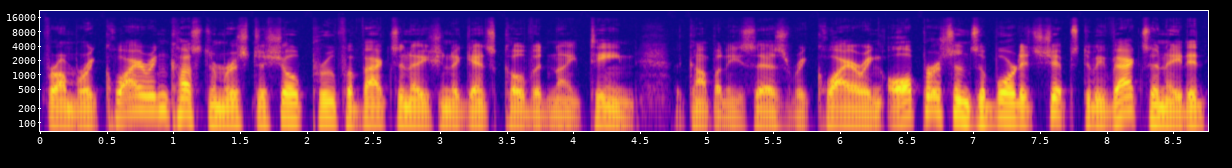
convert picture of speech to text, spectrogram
from requiring customers to show proof of vaccination against COVID 19. The company says requiring all persons aboard its ships to be vaccinated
